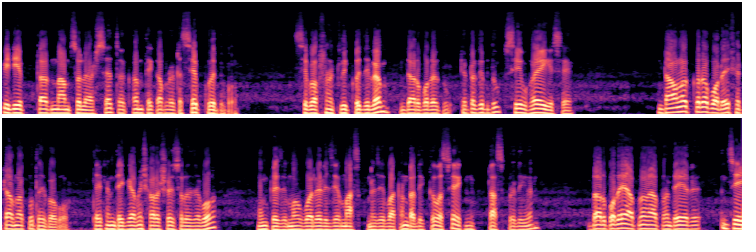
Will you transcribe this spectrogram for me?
পিডিএফটার নাম চলে আসছে, তো এখান থেকে আমরা এটা সেভ করে দেবো। সেভ অপশনে ক্লিক করে দিলাম, দেওয়ার পরে এটা কিন্তু সেভ হয়ে গেছে। ডাউনলোড করার পরে সেটা আমরা কোথায় পাবো? তো এখান থেকে আমি সরাসরি চলে যাব। হোম পেজে মোবাইলের যে মাঝখানে যে বাটনটা দেখতে পাচ্ছে এখানে টাচ করে দিবেন। দেওয়ার পরে আপনারা আপনাদের যে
